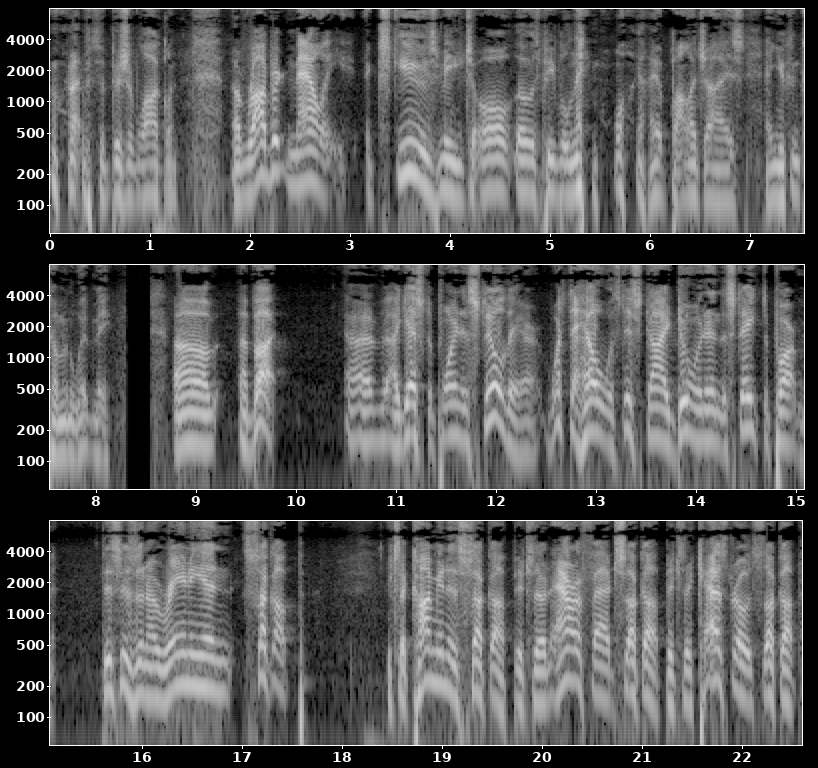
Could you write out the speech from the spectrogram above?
when I was at Bishop Loughlin. Uh, Robert Malley. Excuse me to all those people named. I apologize, and you can come and whip me. Uh, uh but uh, I guess the point is still there. What the hell was this guy doing in the State Department? This is an Iranian suck up it's a communist suck up. It's an Arafat suck up. It's a Castro suck up.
